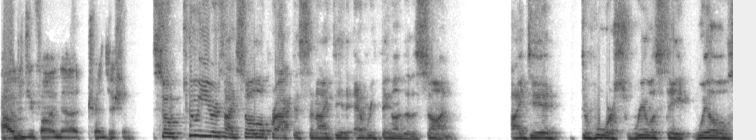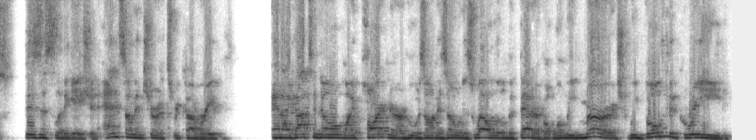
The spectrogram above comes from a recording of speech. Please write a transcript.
how did you find that transition? So, two years I solo practiced and I did everything under the sun. I did divorce, real estate, wills, business litigation, and some insurance recovery. And I got to know my partner, who was on his own as well, a little bit better. But when we merged, we both agreed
